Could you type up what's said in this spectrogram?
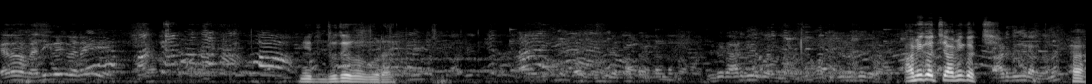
কেন ম্যাজিক দেখবে নাকি? এই দুধে ঘোরায় আমি করছি আমি করছি। হ্যাঁ।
